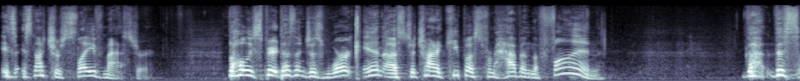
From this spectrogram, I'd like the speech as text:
is, is not your slave master. The Holy Spirit doesn't just work in us to try to keep us from having the fun. The, this,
